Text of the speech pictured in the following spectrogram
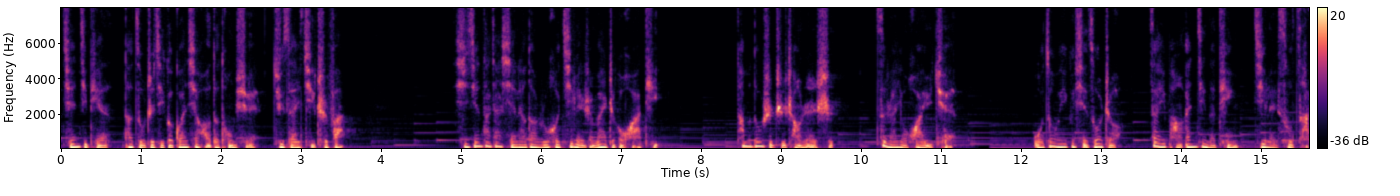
前几天他组织几个关系好的同学聚在一起吃饭，席间大家闲聊到如何积累人脉这个话题。他们都是职场人士，自然有话语权。我作为一个写作者，在一旁安静的听，积累素材。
